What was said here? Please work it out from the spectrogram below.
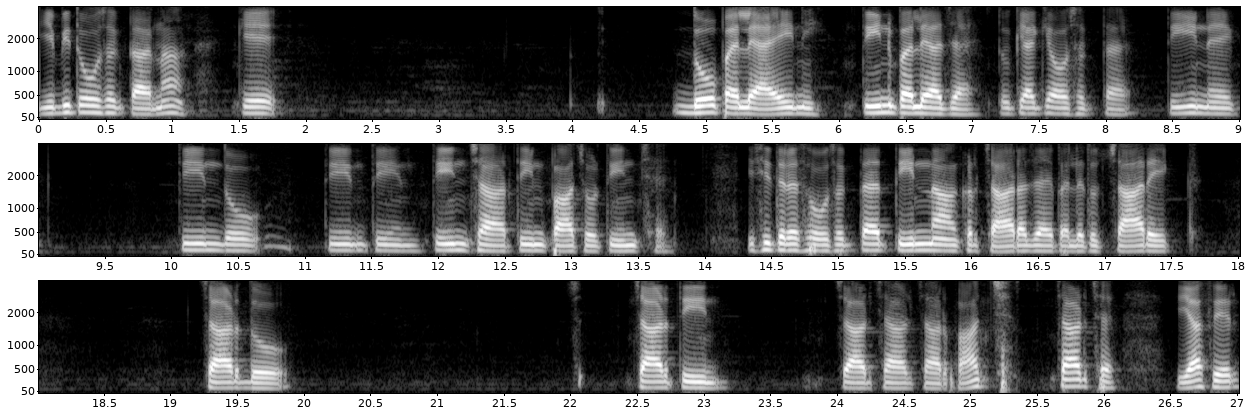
ये भी तो हो सकता है ना कि दो पहले आए ही नहीं, तीन पहले आ जाए तो क्या क्या हो सकता है? तीन एक, तीन दो, तीन तीन तीन चार, तीन पाँच और तीन छः। इसी तरह से हो सकता है तीन ना आकर चार आ जाए, पहले तो चार एक, चार दो चार तीन, चार चार चार पाँच, चार छः, या फिर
